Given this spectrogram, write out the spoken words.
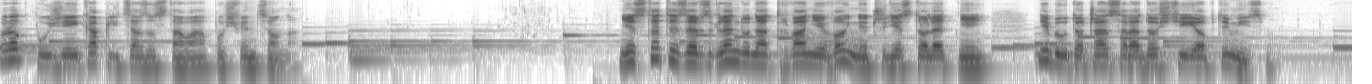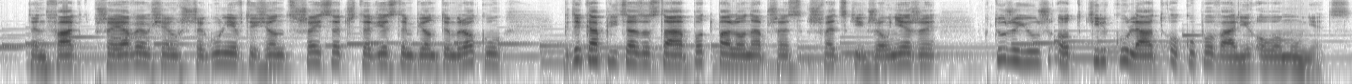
Rok później kaplica została poświęcona. Niestety ze względu na trwanie wojny trzydziestoletniej nie był to czas radości i optymizmu. Ten fakt przejawiał się szczególnie w 1645 roku, gdy kaplica została podpalona przez szwedzkich żołnierzy, którzy już od kilku lat okupowali Ołomuniec.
